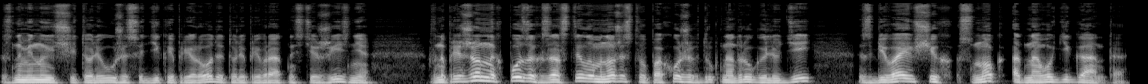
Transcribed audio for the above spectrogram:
знаменующий то ли ужасы дикой природы, то ли превратности жизни, в напряженных позах застыло множество похожих друг на друга людей, сбивающих с ног одного гиганта.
